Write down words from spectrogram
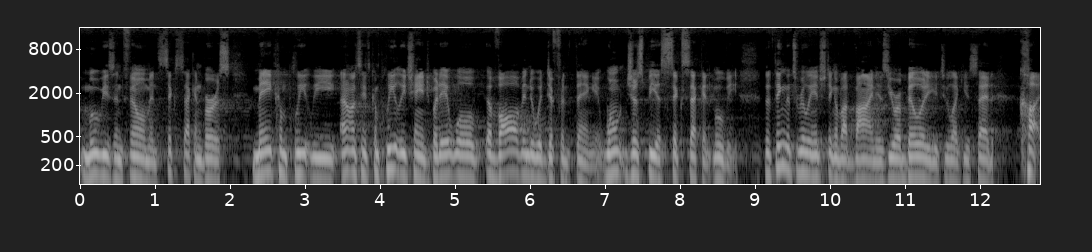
movies and film in six second verse may completely, I don't want to say it's completely changed, but it will evolve into a different thing. It won't just be a six second movie. The thing that's really interesting about Vine is your ability to, like you said, cut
